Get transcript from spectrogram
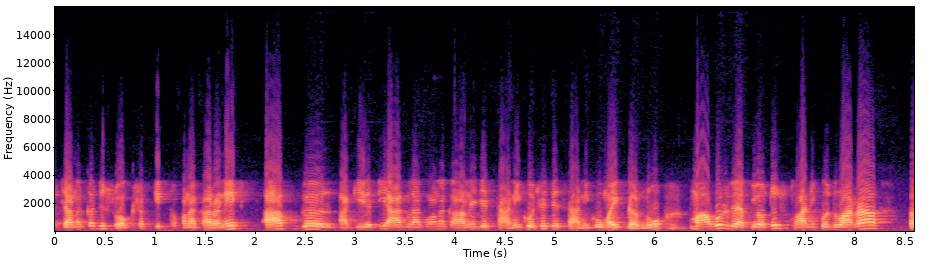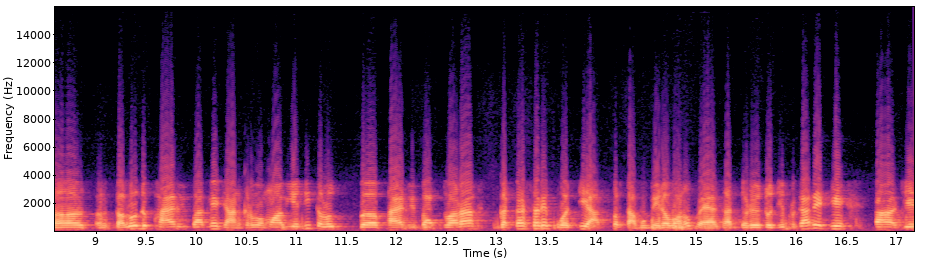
અચાનક જ શોક સર્કિટ થવાના કારણે આગ લાગી હતી. આગ લાગવાના કારણે જે સ્થાનિકો છે, તે સ્થાનિકોમાં એક ડરનો માહોલ વ્યાપ્યો હતો. સ્થાનિકો દ્વારા તલોદ ફાયર વિભાગને જાણ કરવામાં આવી હતી. તલોદ ફાયર વિભાગ દ્વારા ઘટનાસ્થળે પહોંચી આગ પર કાબુ મેળવવાનો પ્રયાસ હાથ ધર્યો હતો. જે પ્રકારે જે જે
